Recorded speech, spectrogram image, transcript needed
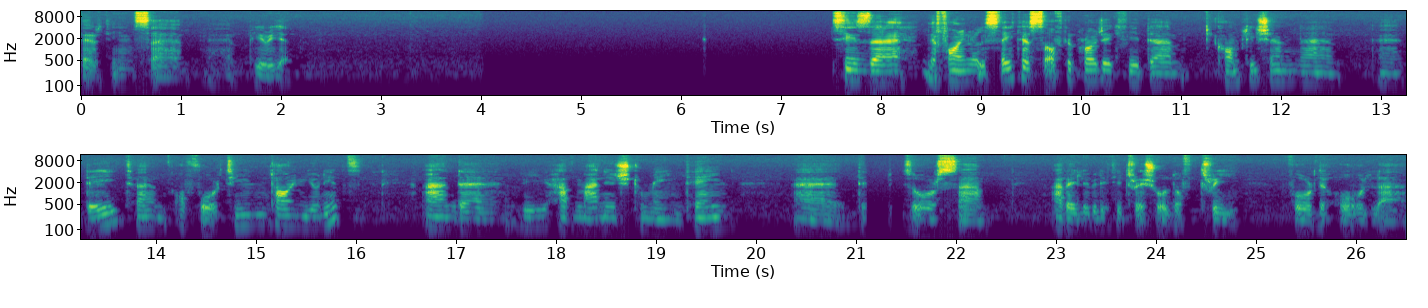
13th uh, period. This is uh, the final status of the project with um, completion uh, uh, date um, of 14 time units and uh, we have managed to maintain uh, the resource um, availability threshold of 3 for the whole uh,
